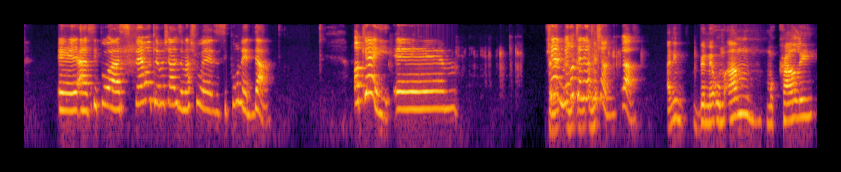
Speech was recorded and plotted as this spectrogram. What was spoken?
אה, הסיפור, הספרות למשל זה משהו, אה, זה סיפור נהדר. אוקיי, אמ, כן, מי רוצה להיות ראשון? יואב. אני במעומעם מוכר לי,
